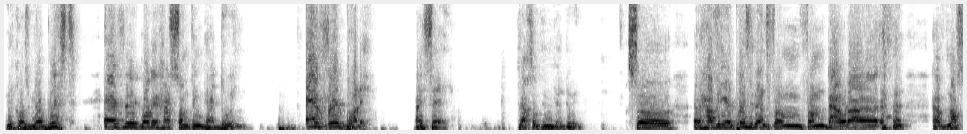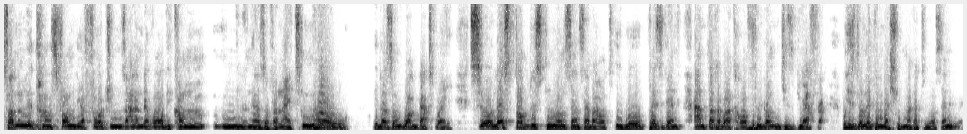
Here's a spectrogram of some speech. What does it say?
because we are blessed. Everybody has something they're doing. Everybody, I say. You have something you're doing. So uh, having a president from, from Daura have not suddenly transformed their fortunes and have all become millionaires overnight. No, it doesn't work that way. So let's stop this nonsense about Igbo president and talk about our freedom, which is Biafra, which is the only thing that should matter to us anyway.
